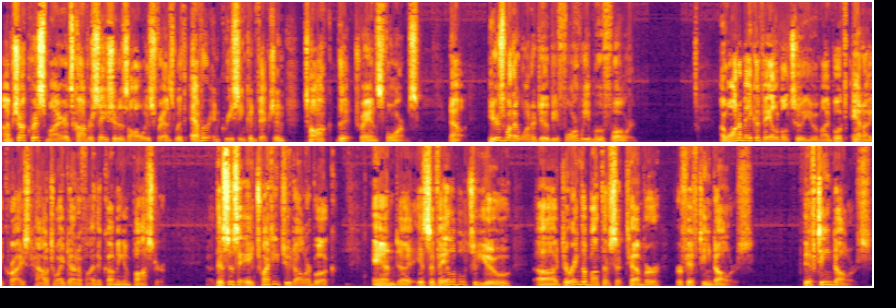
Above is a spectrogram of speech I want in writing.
I'm Chuck Crismier. It's conversation, as always, friends, with ever increasing conviction, talk that transforms. Now, here's what I want to do before we move forward. I want to make available to you my book, Antichrist How to Identify the Coming Imposter. This is a $22 book, and uh, it's available to you uh, during the month of September for $15. $15.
